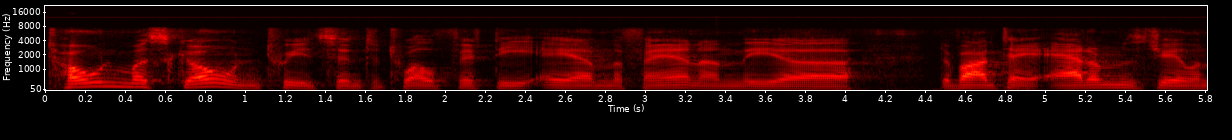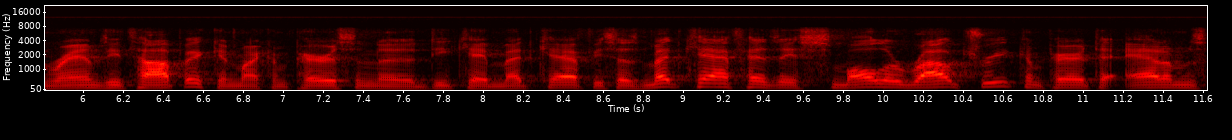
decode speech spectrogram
Tone Muscone tweets into 12:50 a.m. The Fan on the uh, Davante Adams, Jalen Ramsey topic and my comparison to DK Metcalf. He says Metcalf has a smaller route tree compared to Adams,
